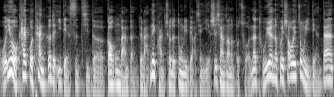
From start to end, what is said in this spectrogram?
我因为我开过探戈的 1.4T 的高功版本，对吧？那款车的动力表现也是相当的不错。那途岳呢会稍微重一点，但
